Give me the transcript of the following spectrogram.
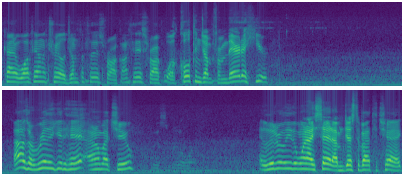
kind of walked down the trail, jumped onto this rock, onto this rock. Well, Colton jumped from there to here. That was a really good hit. I don't know about you. And literally the one I said I'm just about to check.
